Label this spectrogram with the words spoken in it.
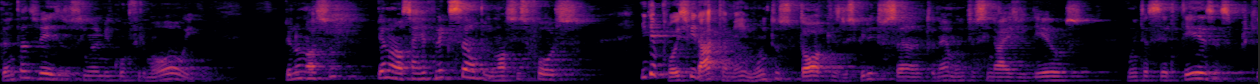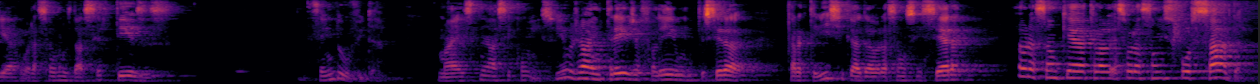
Tantas vezes o Senhor me confirmou e pelo nosso, pela nossa reflexão, pelo nosso esforço. E depois virá também muitos toques do Espírito Santo, né? muitos sinais de Deus, muitas certezas, porque a oração nos dá certezas, sem dúvida, mas nasce com isso. E eu já entrei, já falei, uma terceira característica da oração sincera é a oração que é aquela, essa oração esforçada,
